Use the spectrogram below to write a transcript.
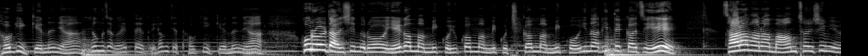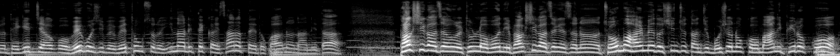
덕이 있겠느냐 형제가 있다 해도 형제 덕이 있겠느냐 호롤 단신으로 예감만 믿고 육감만 믿고 직감만 믿고 이날 이때까지 사람 하나 마음 천심이면 되겠지 하고 외고집에 외통수로 이날 이때까지 살았다 해도 과언은 아니다. 박씨 가정을 둘러보니 박씨 가정에서는 조모 할매도 신주단지 모셔놓고 많이 빌었고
